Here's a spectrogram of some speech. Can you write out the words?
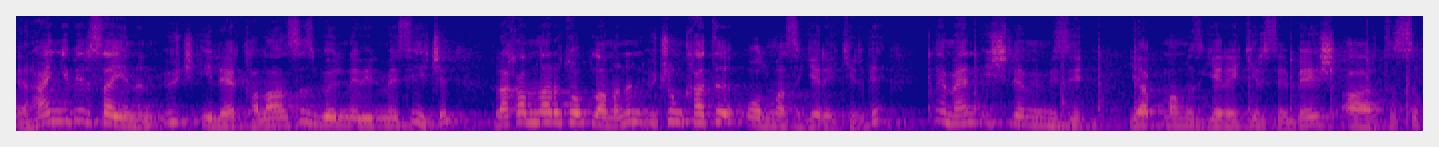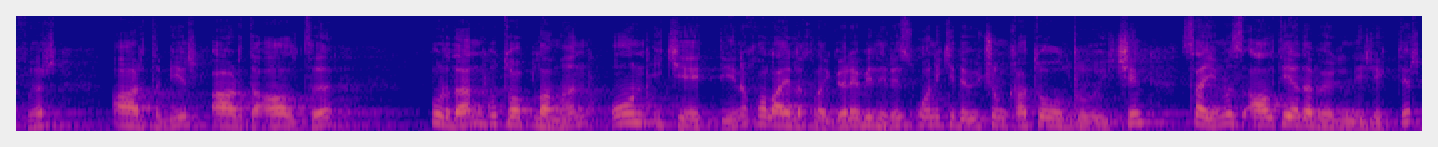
Herhangi bir sayının 3 ile kalansız bölünebilmesi için rakamları toplamının 3'ün katı olması gerekirdi. Hemen işlemimizi yapmamız gerekirse 5 artı 0 artı 1 artı 6 buradan bu toplamın 12 ettiğini kolaylıkla görebiliriz. 12 de 3'ün katı olduğu için sayımız 6'ya da bölünecektir.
